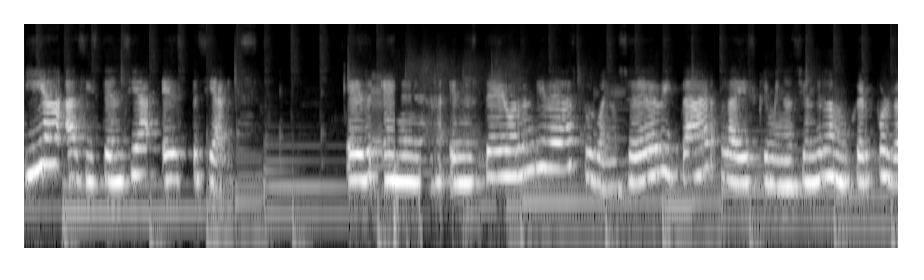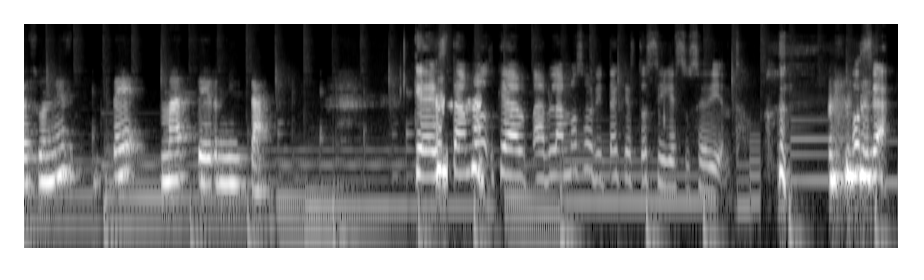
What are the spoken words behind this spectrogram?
y a asistencia especiales. En, este orden de ideas, pues bueno, se debe evitar la discriminación de la mujer por razones de maternidad. Que estamos, que hablamos ahorita que esto sigue sucediendo. o sea,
